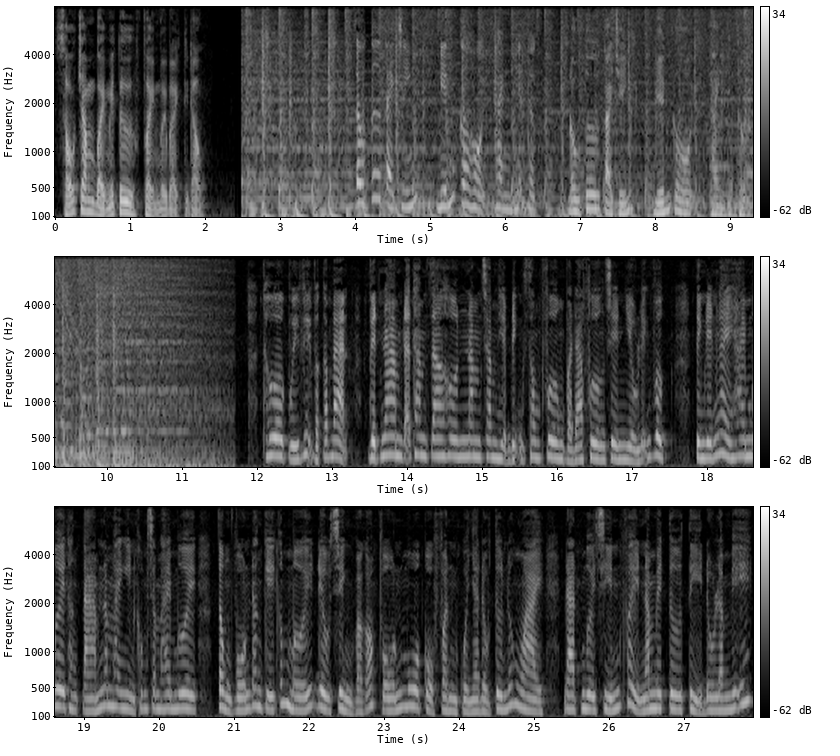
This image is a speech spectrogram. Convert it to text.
674,17 tỷ đồng. Đầu tư tài chính biến cơ hội thành hiện thực. Đầu tư tài chính biến cơ hội thành hiện thực. Thưa quý vị và các bạn, Việt Nam đã tham gia hơn 500 hiệp định song phương và đa phương trên nhiều lĩnh vực. Tính đến ngày 20 tháng 8 năm 2020, tổng vốn đăng ký cấp mới, điều chỉnh và góp vốn mua cổ phần của nhà đầu tư nước ngoài đạt 19,54 tỷ đô la Mỹ,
